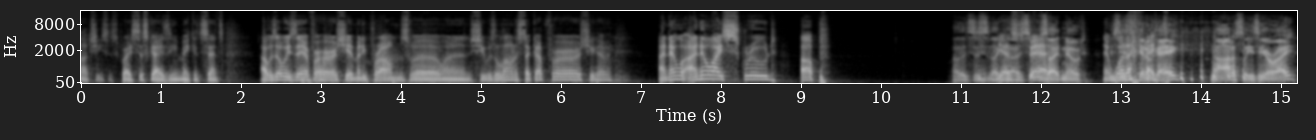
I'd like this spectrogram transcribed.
Oh, Jesus Christ. This guy's even making sense. I was always there for her. She had many problems uh, when she was alone. I stuck up for her. She got. I know. I know. I screwed up. Oh, this is like Yeah, a this is bad. suicide note. And is what this kid I- okay? no, honestly, is he all right?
